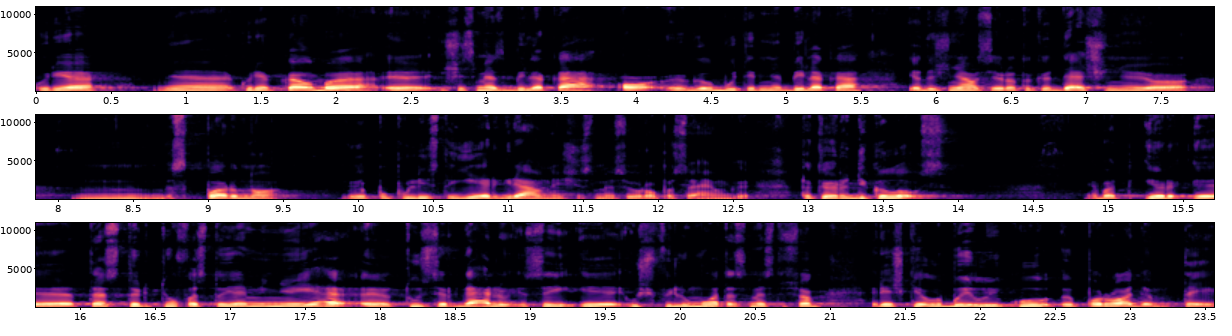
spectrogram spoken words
kurie, e, kurie kalba e, iš esmės bileką, o galbūt ir ne bileką. Jie dažniausiai yra tokio dešiniojo mm, sparno populistai. Jie ir greuna iš esmės Europos Sąjungą. Tokio radikalaus. Vat, ir e, tas tartiufas toje minioje, e, tų sirgalių, jisai e, užfilmuotas, mes tiesiog, reiškia, labai laiku parodėm tai.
